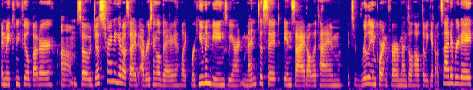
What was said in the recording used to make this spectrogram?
and makes me feel better. Um, so just trying to get outside every single day. Like we're human beings, we aren't meant to sit inside all the time. It's really important for our mental health that we get outside every day,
